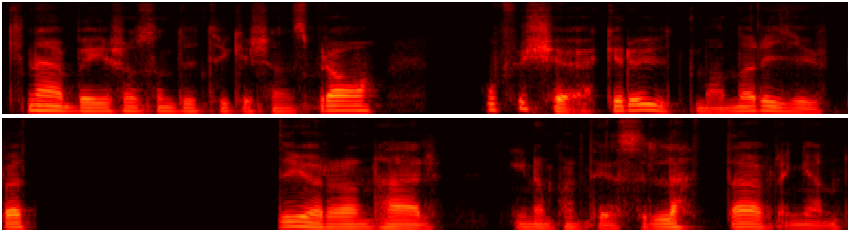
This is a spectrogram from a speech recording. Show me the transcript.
Knäböjer så som du tycker känns bra. Och försöker utmana i djupet. Det gör den här, inom parentes, lätta övningen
